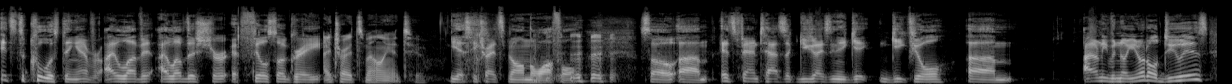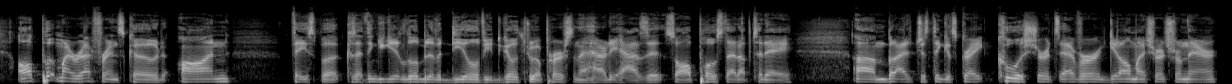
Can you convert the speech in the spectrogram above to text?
it's the coolest thing ever. I love it. I love this shirt. It feels so great. I tried smelling it too. Yes, he tried smelling the waffle. so um, it's fantastic. You guys need to get Geek Fuel. Um, I don't even know. You know what I'll do is I'll put my reference code on Facebook because I think you get a little bit of a deal if you go through a person that already has it. So I'll post that up today. Um, but I just think it's great. Coolest shirts ever. Get all my shirts from there.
